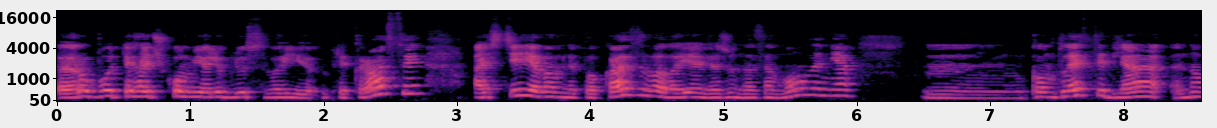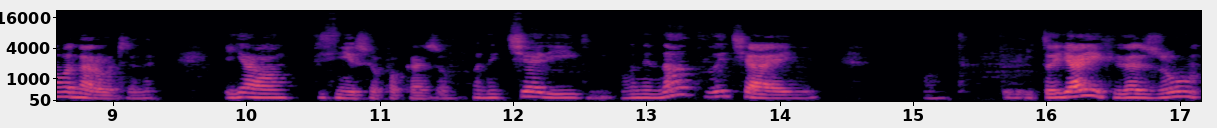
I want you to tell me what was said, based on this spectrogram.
роботи гачком я люблю свої прикраси, а ще я вам не показувала, я в'яжу на замовлення комплекти для новонароджених. Я вам пізніше покажу. Вони чарівні, вони надзвичайні. І То я їх в'яжу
